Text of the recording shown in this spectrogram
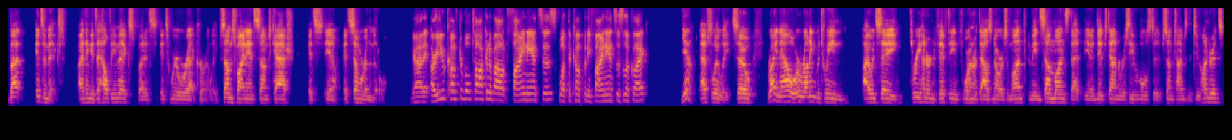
but it's a mix. I think it's a healthy mix, but it's it's where we're at currently. Some's finance, some's cash. It's you know it's somewhere in the middle. Got it. Are you comfortable talking about finances? What the company finances look like? Yeah, absolutely. So right now we're running between I would say 350 and 400,000 dollars a month. I mean, some months that, you know, dips down to receivables to sometimes in the 200s.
